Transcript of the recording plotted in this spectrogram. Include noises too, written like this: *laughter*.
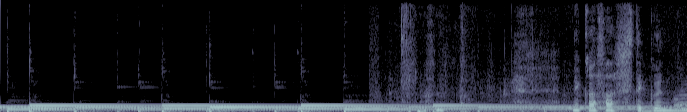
*laughs* 寝かさしてくんない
